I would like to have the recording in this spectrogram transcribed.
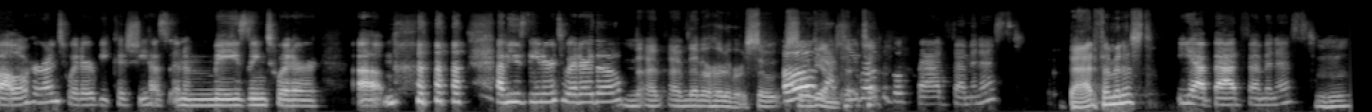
follow her on Twitter because she has an amazing Twitter. Um, have you seen her Twitter though? No, I've, I've never heard of her. So, oh so again, yeah, she t- wrote t- the book Bad Feminist. Bad Feminist. Yeah, Bad Feminist. Mm-hmm.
